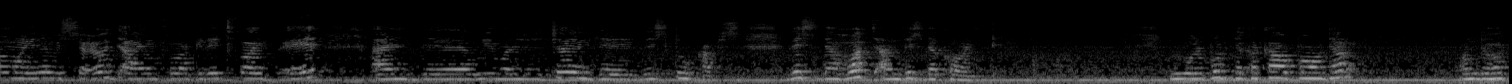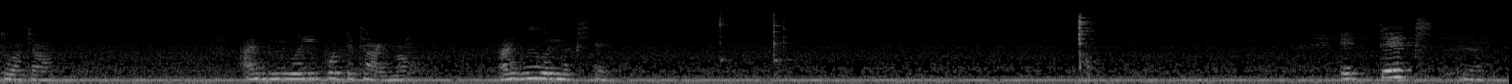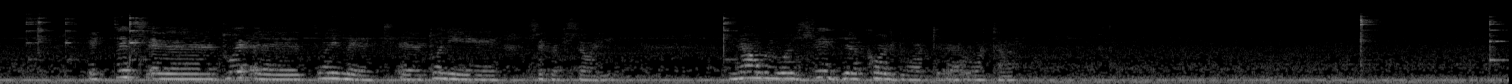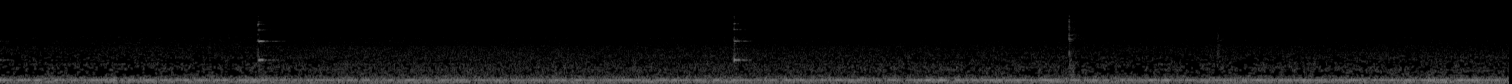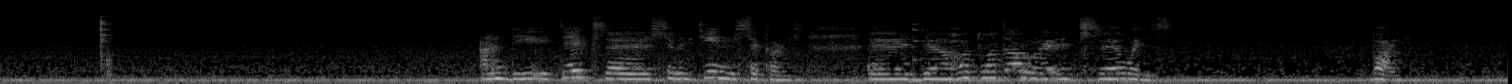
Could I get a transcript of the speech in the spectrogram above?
Hello, my name is Saud. I am for grade 5A and uh, we will turn the, these two cups. This the hot and this the cold. We will put the cacao powder on the hot water and we will put the timer and we will mix it. It takes it takes uh, tw- uh, 20 minutes, uh, 20 seconds, sorry. Now we will see the cold water. Uh, water. And it takes uh, 17 seconds. Uh, the hot water uh, it's uh, wins. Bye.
